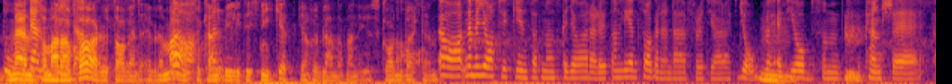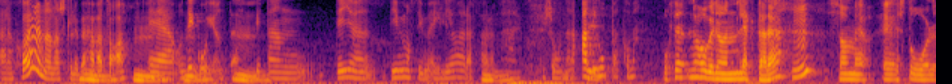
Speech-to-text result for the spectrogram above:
då Mm. Men den som tiden. arrangör utav en evenemang Ja, så kan men- det bli lite sniket kanske ibland att man ska den verkligen... Ja, nej men jag tycker inte att man ska göra det utan ledsagaren är där för att göra ett jobb. Mm. Ett jobb som kanske arrangören annars skulle behöva Mm. ta. Eh, och det går ju inte. Utan det är ju, vi måste ju möjliggöra för Mm. de här personerna, allihopa att komma. Och det, nu har vi då en läktare Mm. som eh, står...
